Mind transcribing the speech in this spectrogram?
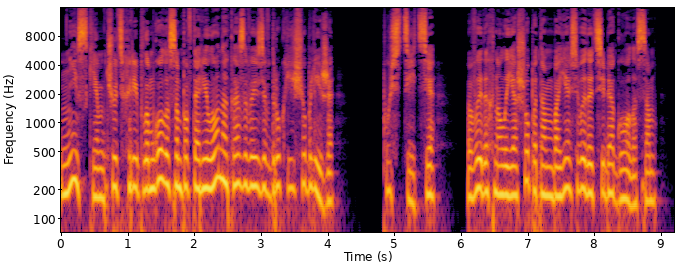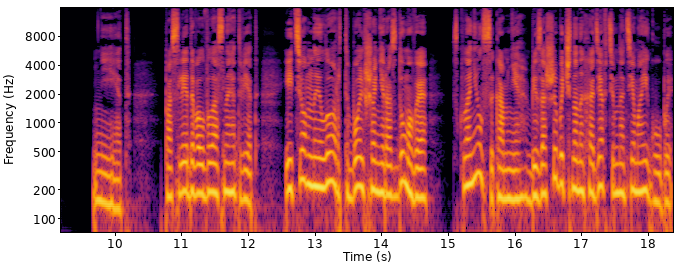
Низким, чуть хриплым голосом повторил он, оказываясь вдруг еще ближе. «Пустите!» — выдохнула я шепотом, боясь выдать себя голосом. «Нет», — последовал властный ответ, и темный лорд, больше не раздумывая, склонился ко мне, безошибочно находя в темноте мои губы.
